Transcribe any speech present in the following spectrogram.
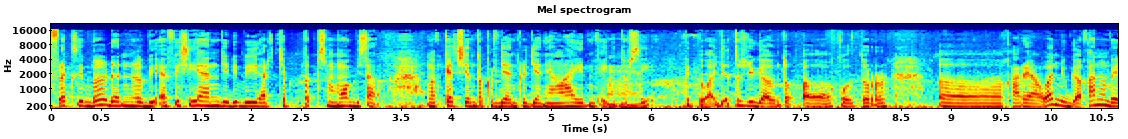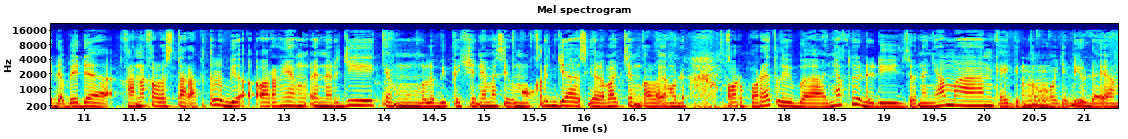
fleksibel dan lebih efisien. Jadi biar cepet semua bisa nge-catch untuk kerjaan-kerjaan yang lain kayak gitu sih. Itu aja. Terus juga untuk eh, kultur eh, karyawan juga kan beda-beda. Karena kalau startup itu lebih orang yang energik yang lebih passionnya masih mau kerja segala macam. Kalau yang udah corporate lebih banyak tuh udah di zona nyaman kayak gitu. Jadi udah yang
